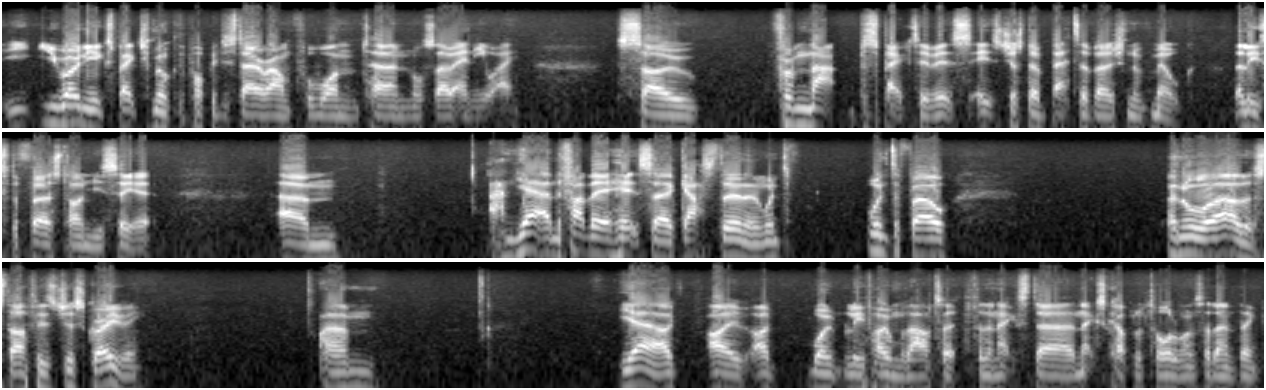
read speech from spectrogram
you only expect your milk of the poppy to stay around for one turn or so anyway. So, from that perspective, it's it's just a better version of milk. At least the first time you see it. Um, and yeah, and the fact that it hits uh, Ghaston and Winter, Winterfell and all that other stuff is just gravy. Um, yeah, I, I, I won't leave home without it for the next uh, next couple of tournaments. I don't think.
